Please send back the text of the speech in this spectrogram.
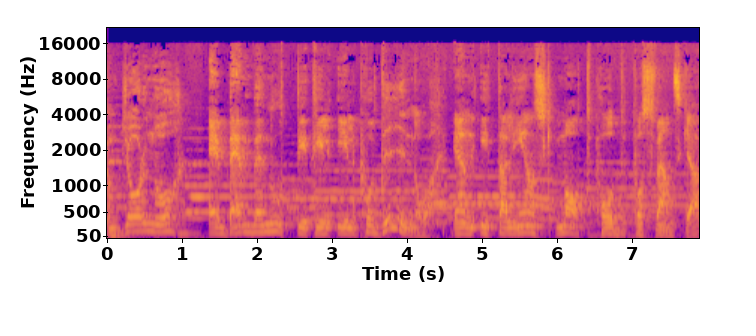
Buongiorno e benvenuti till Il Podino, en italiensk matpodd på svenska.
